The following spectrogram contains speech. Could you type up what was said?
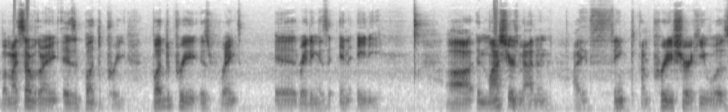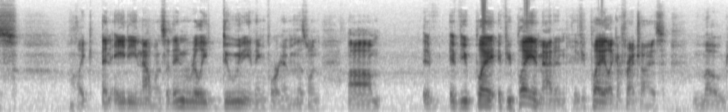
But my seventh rating is Bud Dupree. Bud Dupree is ranked, uh, rating is in 80. Uh, in last year's Madden, I think I'm pretty sure he was like an 80 in that one. So they didn't really do anything for him in this one. Um, if if you play if you play in Madden, if you play like a franchise mode,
